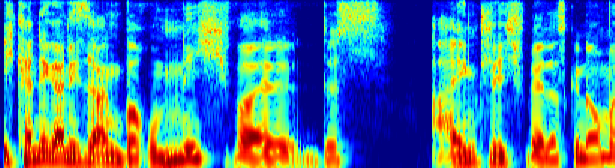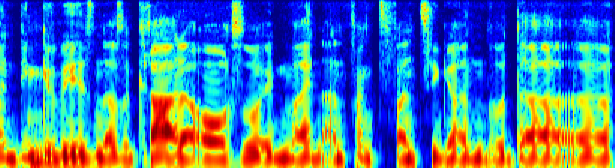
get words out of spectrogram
Ich kann dir gar nicht sagen, warum nicht, weil das eigentlich wäre das genau mein Ding gewesen. Also gerade auch so in meinen Anfang 20ern, so da äh,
